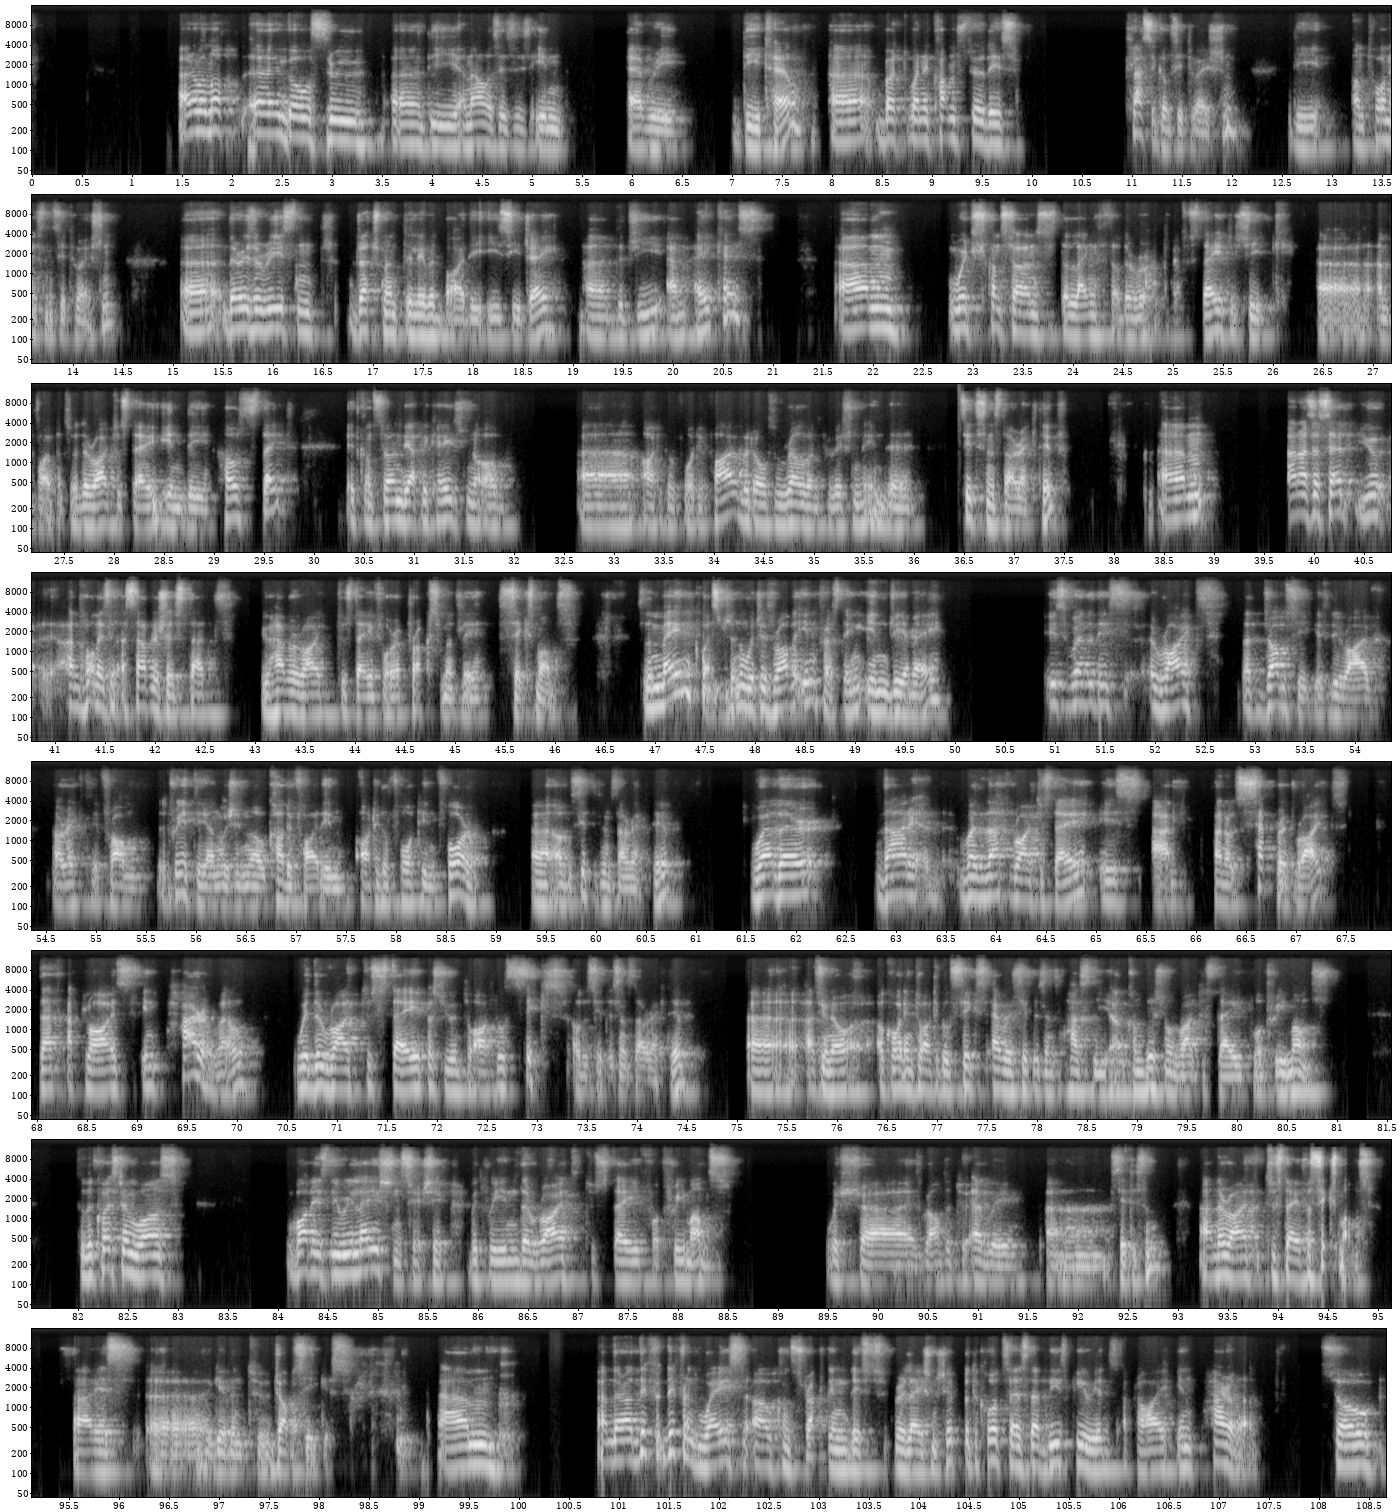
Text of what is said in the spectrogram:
I will not uh, go through uh, the analysis in every detail, uh, but when it comes to this classical situation, the Antonissen situation, uh, there is a recent judgment delivered by the ECJ, uh, the GMA case, um, which concerns the length of the stay to seek employment. So the right to stay in the host state. It concerned the application of uh, Article 45, but also relevant provision in the Citizens Directive. Um, and as I said, you, Antonissen establishes that you have a right to stay for approximately six months. So the main question, which is rather interesting in GMA, is whether this right that job seekers derive directly from the treaty and which is now codified in Article 14.4 uh, of the Citizens Directive, whether that, whether that right to stay is a kind of separate right that applies in parallel with the right to stay pursuant to Article 6 of the Citizens Directive. Uh, as you know, according to Article 6, every citizen has the unconditional right to stay for three months. So the question was what is the relationship between the right to stay for three months, which uh, is granted to every uh, citizen, and the right to stay for six months that is uh, given to job seekers. Um, and there are diff different ways of constructing this relationship, but the court says that these periods apply in parallel. So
